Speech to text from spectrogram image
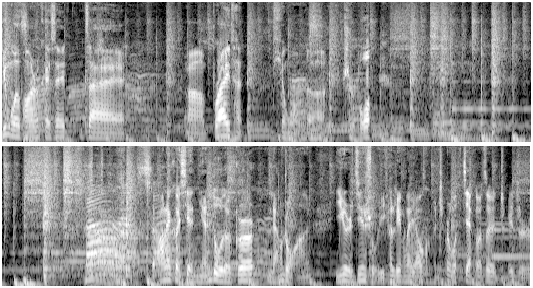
英国的朋友是 KC 在啊、Brighton 听我们的直播。阿莱克谢年度的歌两种啊，一个是金属，一个另类摇滚，这是我见过最垂直的，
